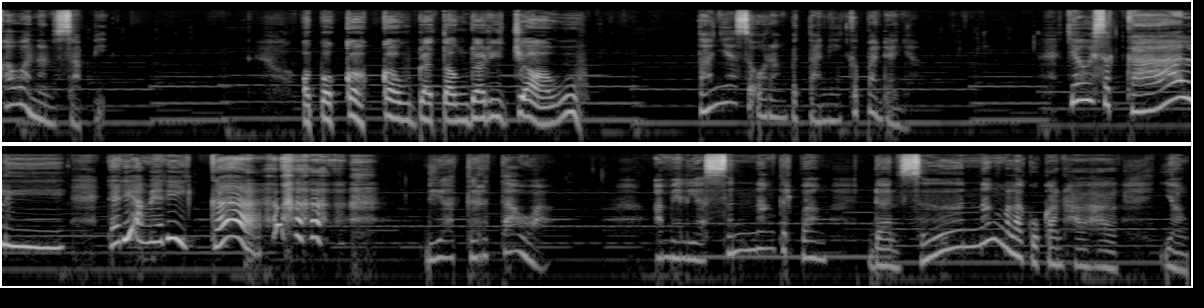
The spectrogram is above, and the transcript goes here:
kawanan sapi. Apakah kau datang dari jauh? Tanya seorang petani kepadanya. Jauh sekali, dari Amerika. Dia tertawa. Amelia senang terbang dan senang melakukan hal-hal yang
